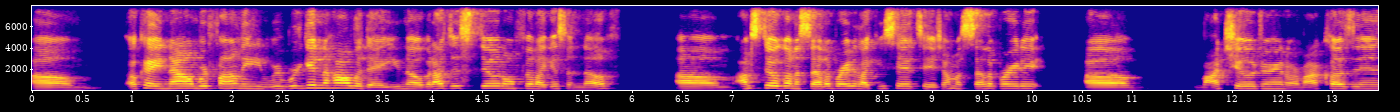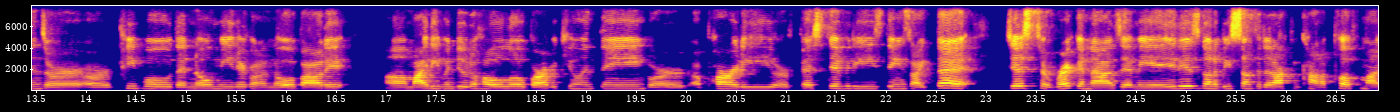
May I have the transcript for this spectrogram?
um okay, now we're finally we're, we're getting a holiday, you know, but I just still don't feel like it's enough. Um I'm still going to celebrate it like you said Tish. I'm going to celebrate it. Um my children or my cousins or or people that know me, they're going to know about it. Um, might even do the whole little barbecuing thing or a party or festivities, things like that, just to recognize it. I mean, it is going to be something that I can kind of puff my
